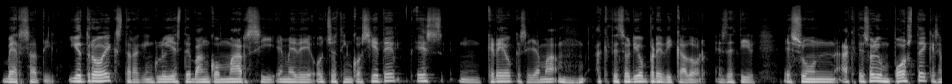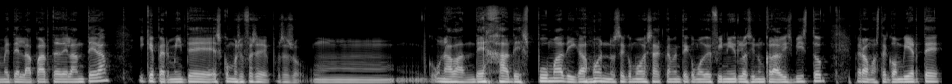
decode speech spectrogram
versátil. Y otro extra que incluye este banco Marcy MD857 es, mm, creo que se llama accesorio predicador. Es decir, es un accesorio, un poste que se mete en la parte delantera y que permite, es como si fuese, pues eso, una bandeja de espuma, digamos, no sé cómo exactamente cómo definirlo si nunca lo habéis visto, pero vamos, te convierte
